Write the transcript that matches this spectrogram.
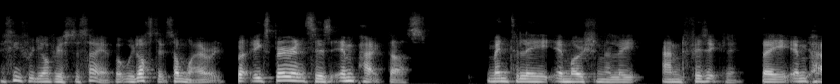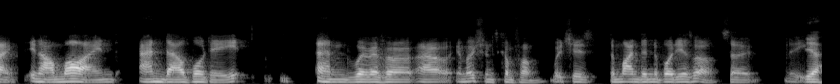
it seems really obvious to say it, but we lost it somewhere. But experiences impact us mentally, emotionally, and physically. They impact yeah. in our mind and our body and wherever our emotions come from, which is the mind and the body as well. So yeah,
